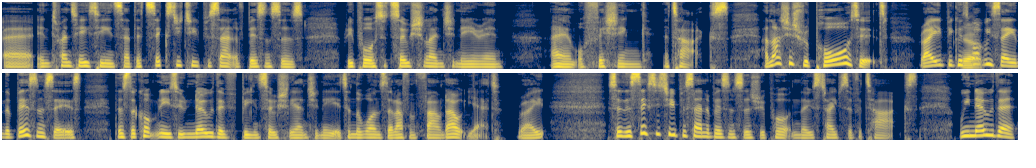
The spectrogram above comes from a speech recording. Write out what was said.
uh, in 2018 said that 62% of businesses reported social engineering um, or phishing attacks. And that's just reported, right? Because yeah. what we say in the business is there's the companies who know they've been socially engineered and the ones that haven't found out yet, right? So the 62% of businesses reporting those types of attacks. We know that,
